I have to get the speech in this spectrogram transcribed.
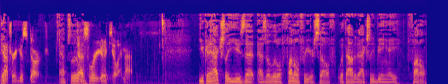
Yep. after it gets dark. Absolutely. That's where you're going to kill him at. you can actually use that as a little funnel for yourself without it actually being a funnel.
